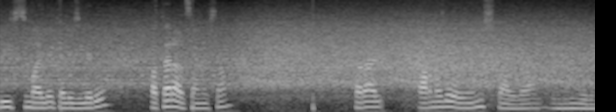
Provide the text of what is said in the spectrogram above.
büyük ihtimalle kalecileri. Takaral sanırsam. Takaral Armada oynamış galiba. Bilmiyorum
